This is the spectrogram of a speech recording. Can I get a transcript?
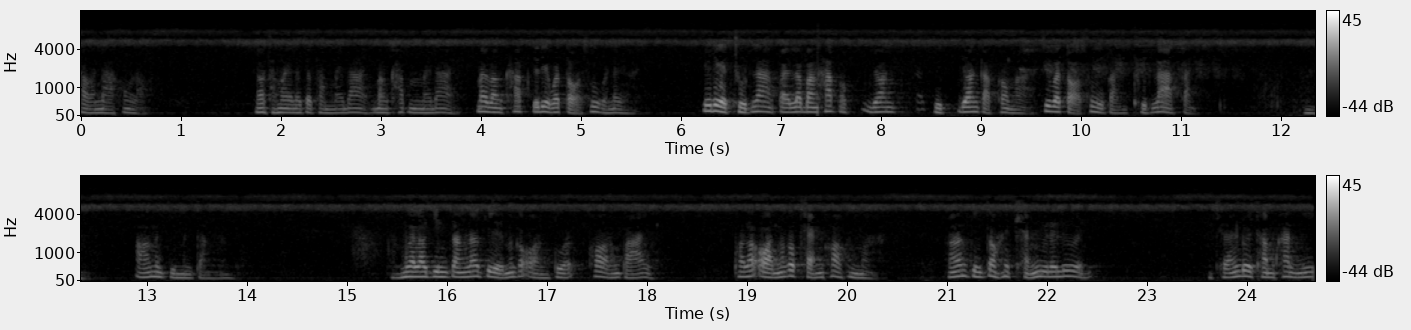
ภาวนาของเราเราทำไมเราจะทำไม่ได้ บังคับมันไม่ได้ ไม่บังคับจะเรียกว่าต่อสู้กันได้ไงกิเลสฉุดลากไปแล้วบังคับย้อนจิตย้อนกลับเข้ามาชื่อว่าต่อสู้กันฉุดลากกันเอามันจริงมันจังนั้นเมื่อเราจริงจังแล้วกิเลสมันก็อ่อนตัวข้อลงไปพอเราอ่อนมันก็แข็งข้อขึ้นมาเพราะฉะนั้นจึงต้องให้แข็งอยู่เรื่อยๆแข็งโดยทำขั้นนี้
